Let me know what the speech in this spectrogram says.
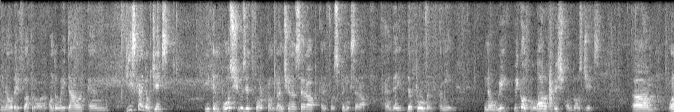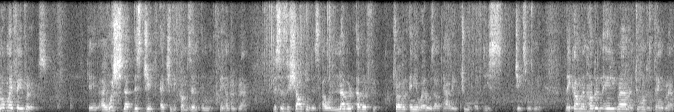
You know they flutter on the way down, and these kind of jigs, you can both use it for conventional setup and for spinning setup, and they they're proven. I mean, you know we we caught a lot of fish on those jigs. Um, one of my favorites Okay, I wish that this jig actually comes in in 300 gram. This is the shout to this. I will never ever travel anywhere without having two of these jigs with me. They come in 180 gram and 210 gram.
